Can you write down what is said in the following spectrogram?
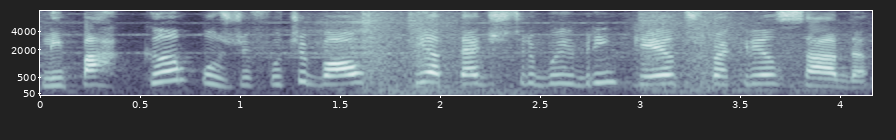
limpar campos de futebol e até distribuir brinquedos para a criançada.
